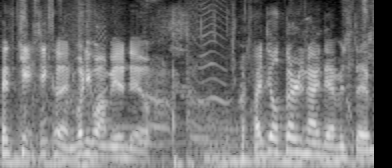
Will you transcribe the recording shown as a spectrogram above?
it's Casey What do you want me to do? I deal 39 damage to him.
